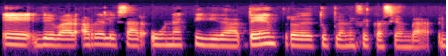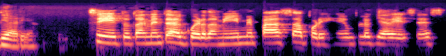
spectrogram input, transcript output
eh, llevar a realizar una actividad dentro de tu planificación diaria. Sí, totalmente de acuerdo. A mí me pasa, por ejemplo, que a veces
